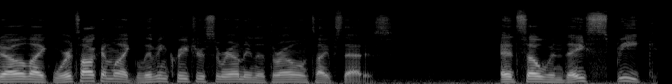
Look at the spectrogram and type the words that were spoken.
know, like we're talking like living creatures surrounding the throne type status. And so when they speak,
